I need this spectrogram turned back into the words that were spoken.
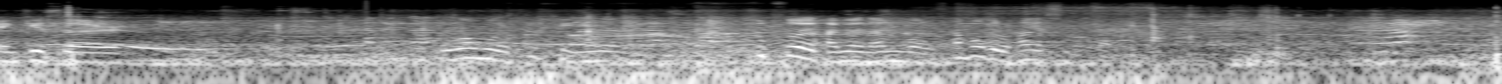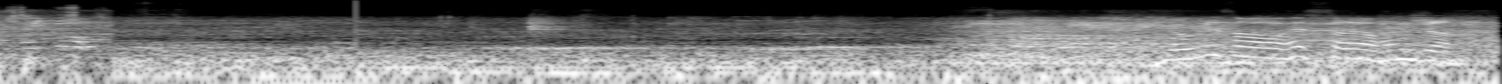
Thank you, sir. 무거움을 쓸수 있는 숙소에 가면 한번 사보도록 하겠습니다. 여기서 했어요, 환전.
